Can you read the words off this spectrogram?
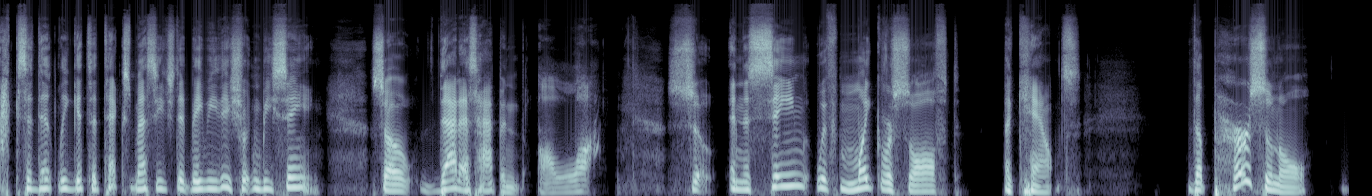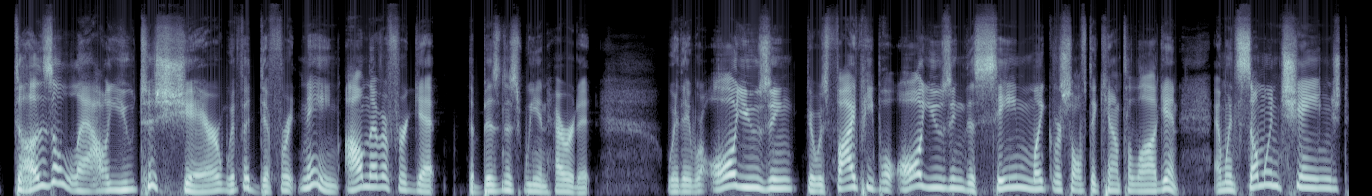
accidentally gets a text message that maybe they shouldn't be seeing. So that has happened a lot. So, and the same with Microsoft accounts. The personal does allow you to share with a different name. I'll never forget the business we inherited where they were all using there was five people all using the same Microsoft account to log in. And when someone changed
